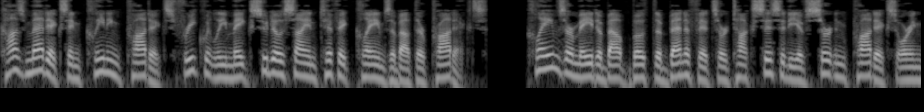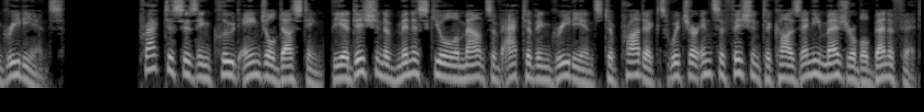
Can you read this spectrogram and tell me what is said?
Cosmetics and cleaning products frequently make pseudoscientific claims about their products. Claims are made about both the benefits or toxicity of certain products or ingredients. Practices include angel dusting, the addition of minuscule amounts of active ingredients to products which are insufficient to cause any measurable benefit.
